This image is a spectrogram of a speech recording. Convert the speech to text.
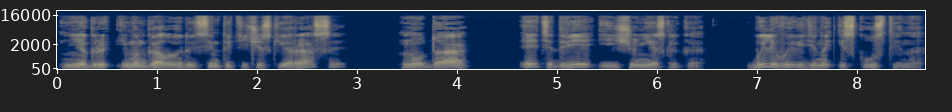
Негры и монголоиды – синтетические расы? Ну да, эти две и еще несколько были выведены искусственно.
